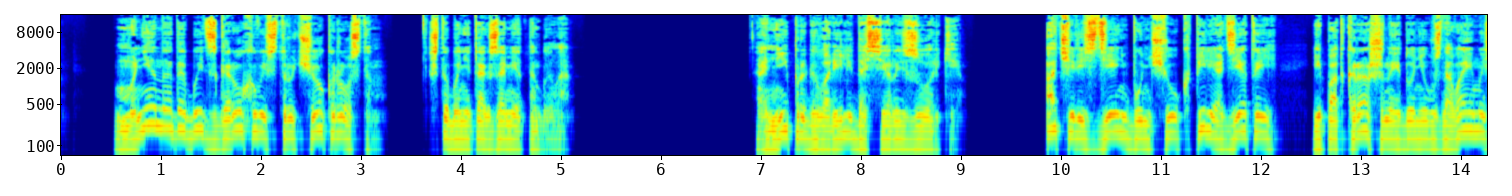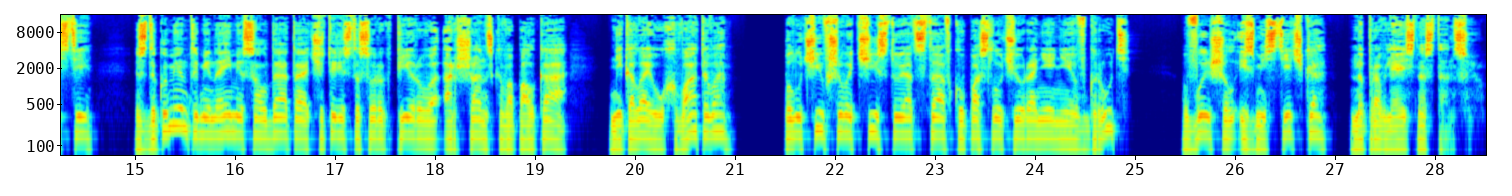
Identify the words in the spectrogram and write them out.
Мне надо быть с гороховый стручок ростом, чтобы не так заметно было. Они проговорили до серой зорьки. А через день Бунчук, переодетый и подкрашенный до неузнаваемости, с документами на имя солдата 441-го Аршанского полка Николая Ухватова, получившего чистую отставку по случаю ранения в грудь, вышел из местечка, направляясь на станцию.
